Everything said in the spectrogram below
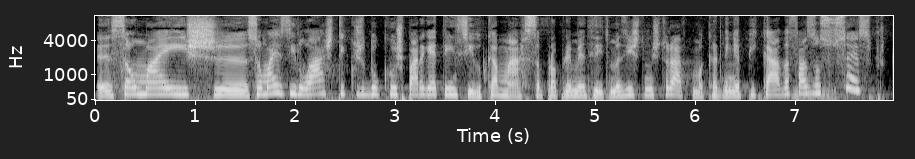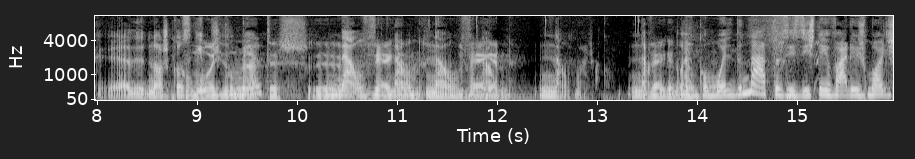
Eh, São mais, eh, são mais elásticos do que o esparguete em si, do que a massa propriamente dita. Mas isto misturado com uma carninha picada faz um sucesso, porque eh, nós Com conseguimos molho comer. de natas uh, não, vegan. não, não. Vegan. Não, não, Marco. Não, Vegan, não é não? com molho de natas. Existem vários molhos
